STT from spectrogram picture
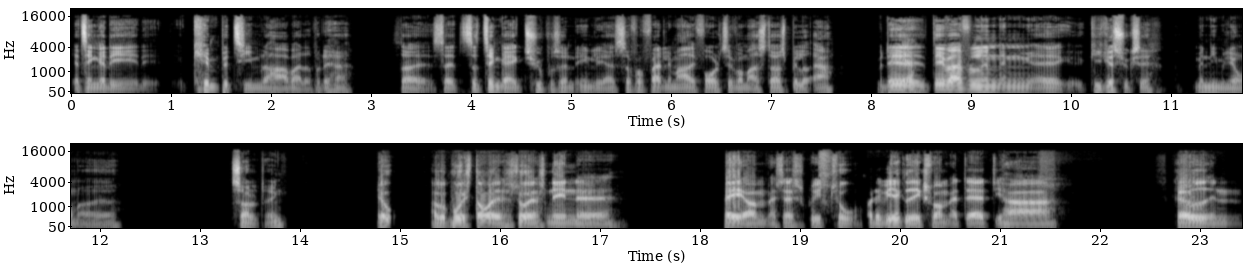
jeg tænker, det er et kæmpe team, der har arbejdet på det her. Så, så, så tænker jeg ikke 20% egentlig er så forfærdeligt meget i forhold til, hvor meget større spillet er. Men det, Ja. ja. det er i hvert fald en, en uh, gigasucces med 9 millioner uh, solgt, ikke? Og på historie, så så jeg sådan en øh, bagom Assassin's Creed 2, og det virkede ikke som om, at, det er, at de har skrevet en,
